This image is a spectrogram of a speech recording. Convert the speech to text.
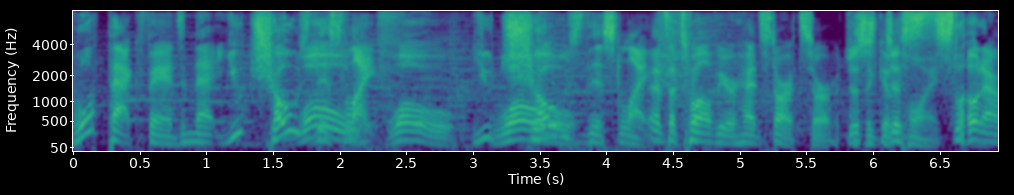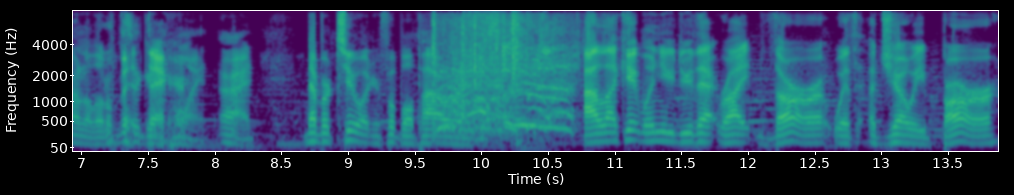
Wolfpack fans in that you chose this life. Whoa. You whoa. chose this life. That's a 12 year head start, sir. That's Just, a good just point. slow down a little bit That's a good there. point. All right. Number two on your football power rankings. I like it when you do that right there with a Joey Burr.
